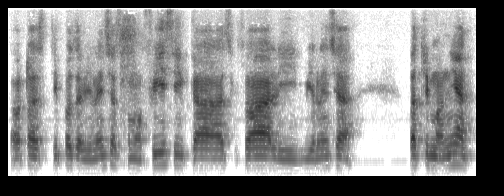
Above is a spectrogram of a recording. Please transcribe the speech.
otros tipos de violencias como física, sexual y violencia patrimonial.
